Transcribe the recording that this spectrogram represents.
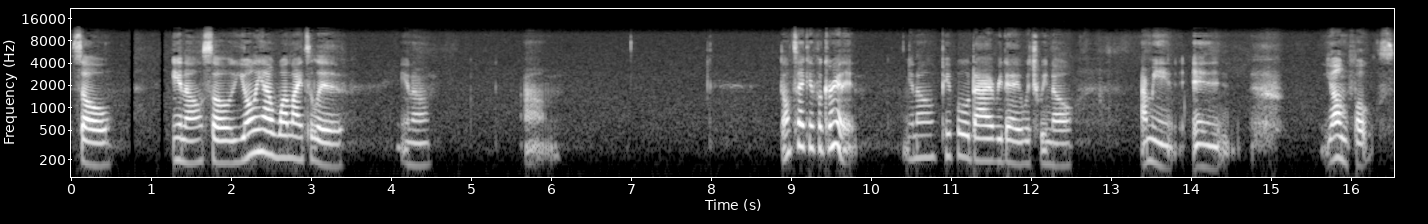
So, you know, so you only have one life to live, you know. Um, don't take it for granted. You know, people die every day, which we know. I mean, and young folks.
